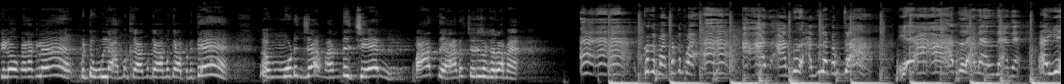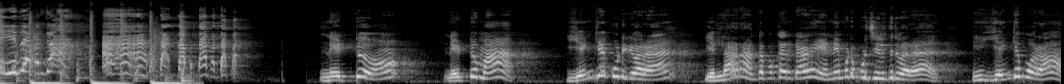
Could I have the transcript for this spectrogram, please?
கிலோ கணக்கில் விட்டு உள்ள அமுக்க அமுக்க அமுக்க அப்படித்தான் முடிஞ்சா வந்து சேர். பார்த்து அடைச்சிட்டு இருக்கிறாம நெட்டும் நெட்டுமா? எங்கே கூட்டிகிட்டு வர? எல்லாரும் அந்த பக்கம் இருக்காங்க என்னை மட்டும் பிடிச்சி இழுத்துட்டு வர. எங்கே போகிறான்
